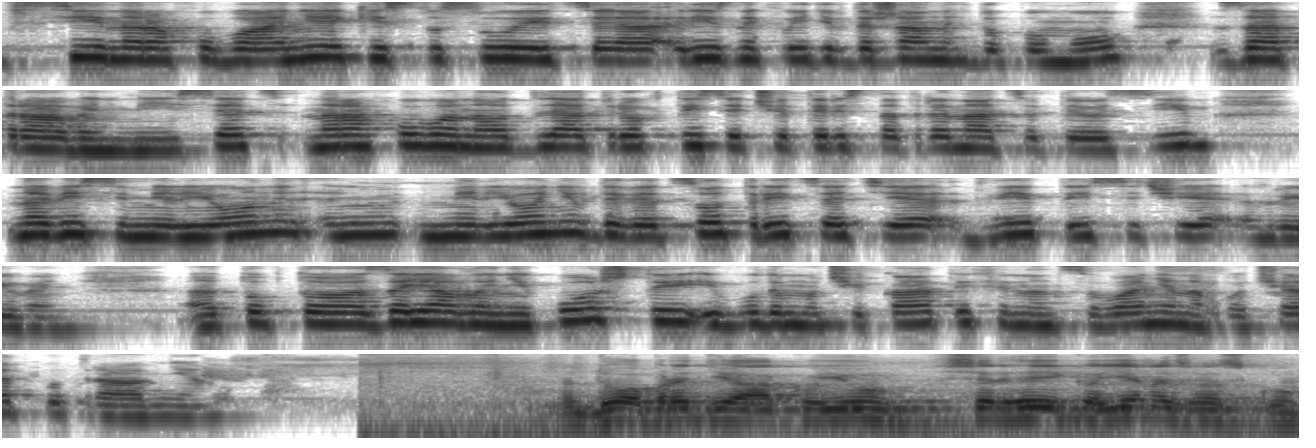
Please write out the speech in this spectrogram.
всі нарахування, які стосуються різних видів державних допомог за травень місяць. Нараховано для 3413 осіб на 8 мільйонів, мільйонів 932 тисячі гривень. Е, Тобто заявлені кошти і будемо чекати фінансування на початку травня. Добре, дякую. Сергійко є на зв'язку?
